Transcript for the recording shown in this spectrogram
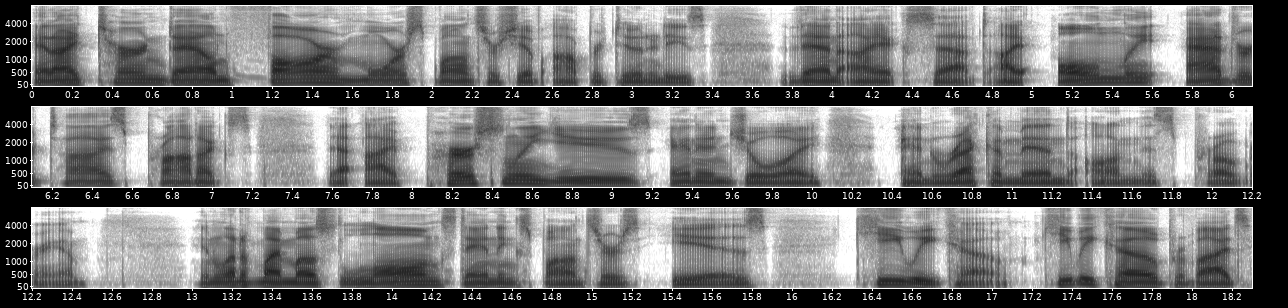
and I turn down far more sponsorship opportunities than I accept. I only advertise products that I personally use and enjoy and recommend on this program. And one of my most long standing sponsors is KiwiCo. KiwiCo provides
